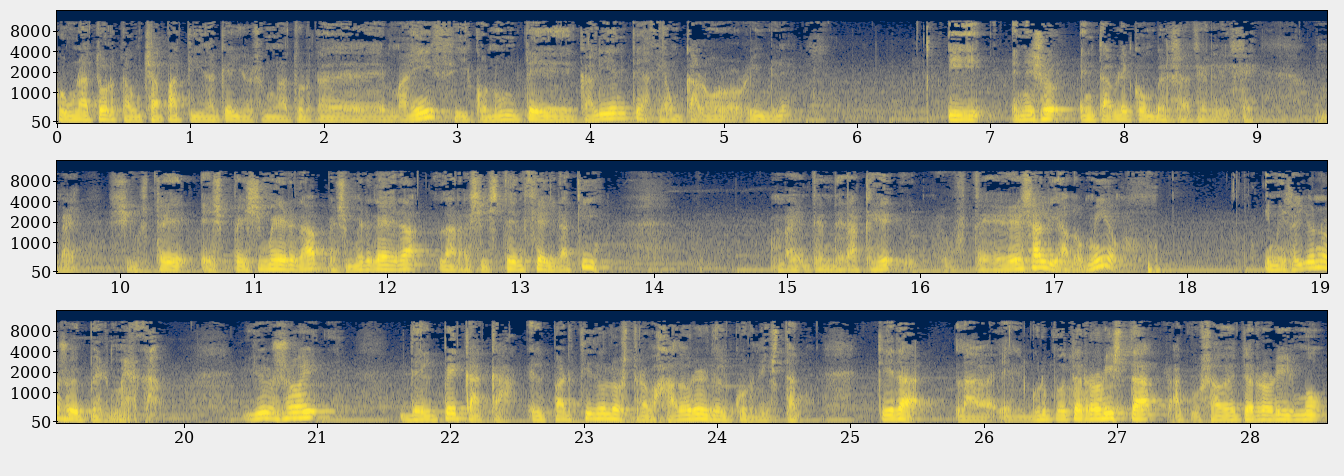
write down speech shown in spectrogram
con una torta, un chapati de aquellos, una torta de maíz y con un té caliente, hacía un calor horrible. Y en eso entablé conversación. Le dije, hombre, si usted es pesmerga, pesmerga era la resistencia iraquí. Me entenderá que usted es aliado mío. Y me dice, yo no soy pesmerga, yo soy del PKK, el Partido de los Trabajadores del Kurdistán, que era el grupo terrorista acusado de terrorismo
